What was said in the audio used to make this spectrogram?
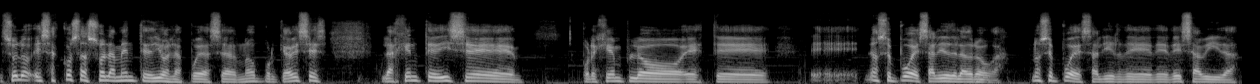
Solo, esas cosas solamente Dios las puede hacer, ¿no? Porque a veces la gente dice, por ejemplo, este, eh, no se puede salir de la droga, no se puede salir de- de esa vida.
